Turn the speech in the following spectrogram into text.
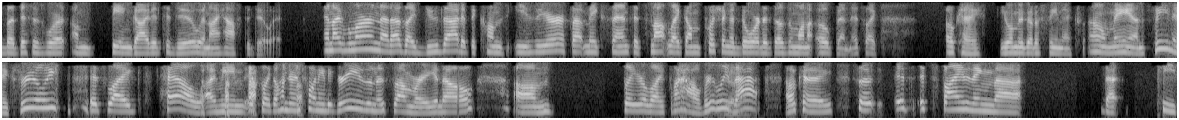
but this is what I'm being guided to do and I have to do it. And I've learned that as I do that, it becomes easier, if that makes sense. It's not like I'm pushing a door that doesn't want to open. It's like, okay, you want me to go to Phoenix? Oh man, Phoenix, really? It's like hell. I mean, it's like 120 degrees in the summer, you know? Um so you're like, wow, really yeah. that? Okay. So it's it's finding that that peace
